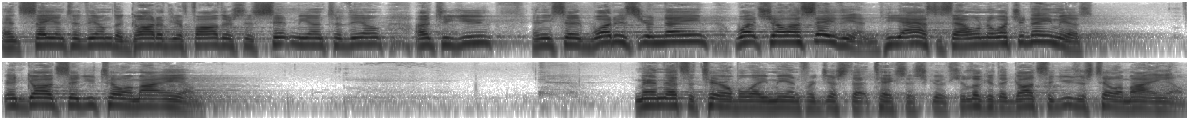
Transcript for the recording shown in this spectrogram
and say unto them, The God of your fathers has sent me unto them, unto you. And he said, What is your name? What shall I say then? He asked, He said, I want to know what your name is. And God said, You tell him I am. Man, that's a terrible amen for just that text of scripture. Look at that. God said, You just tell him I am.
